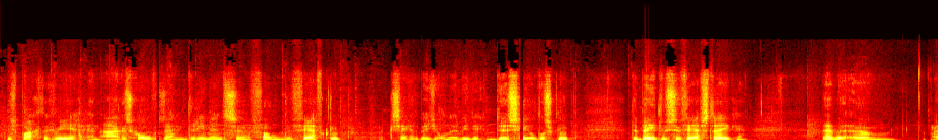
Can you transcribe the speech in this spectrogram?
Het is prachtig weer en aangeschoven zijn drie mensen van de Verfclub. Ik zeg het een beetje oneerbiedig, de Schildersclub. De Betuwse Verfstreken. We hebben um, uh,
